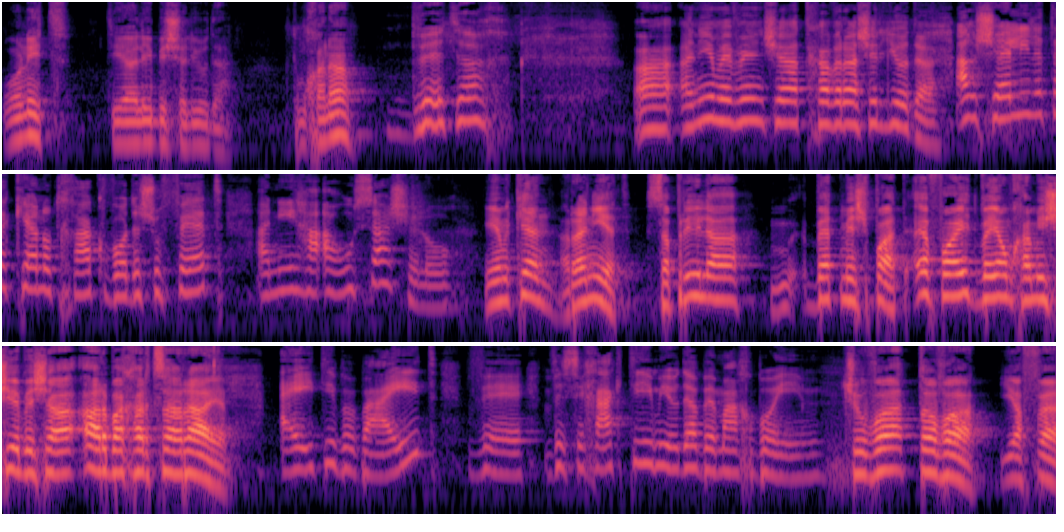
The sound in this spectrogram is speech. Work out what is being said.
רונית, תהיה אליבי של יהודה. את מוכנה? בטח. אה, אני מבין שאת חברה של יהודה. הרשה לי לתקן אותך, כבוד השופט, אני הארוסה שלו. אם כן, רנית, ספרי לבית משפט, איפה היית ביום חמישי בשעה ארבע אחר צהריים? הייתי בבית ו- ושיחקתי עם יהודה במחבואים. תשובה טובה, יפה.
